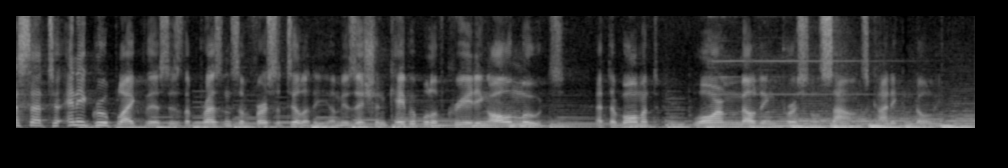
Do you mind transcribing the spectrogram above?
Asset to any group like this is the presence of versatility, a musician capable of creating all moods. At the moment, warm, melting personal sounds. Conte Candoli.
